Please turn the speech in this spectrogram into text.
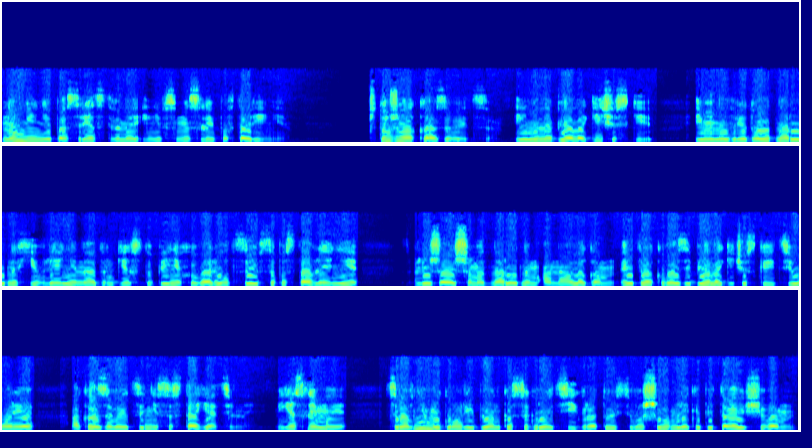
но не непосредственно и не в смысле повторения. Что же оказывается? Именно биологически, именно в ряду однородных явлений на других ступенях эволюции в сопоставлении с ближайшим однородным аналогом эта квазибиологическая теория оказывается несостоятельной. Если мы сравним игру ребенка с игрой тигра, то есть высшего млекопитающего,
